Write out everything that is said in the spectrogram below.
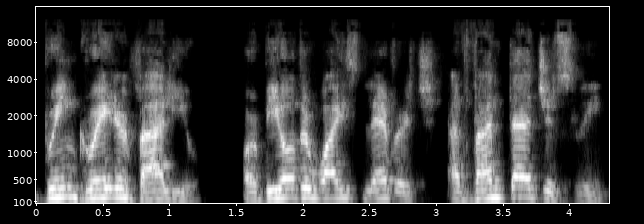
bring greater value or be otherwise leveraged advantageously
